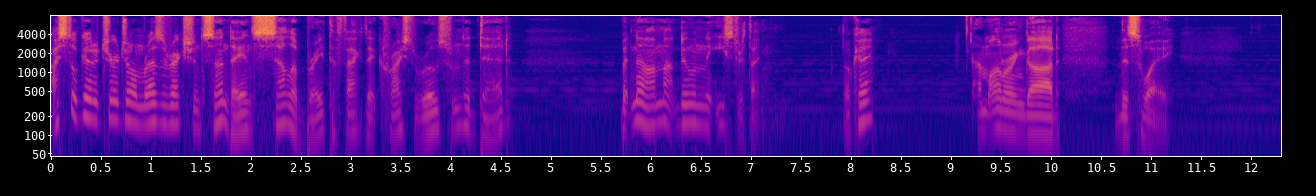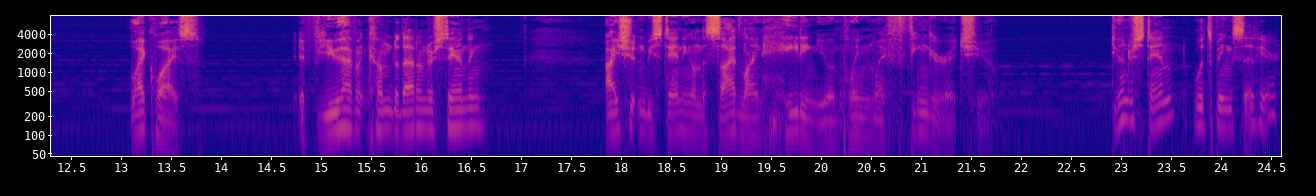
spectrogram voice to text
I still go to church on Resurrection Sunday and celebrate the fact that Christ rose from the dead. But no, I'm not doing the Easter thing. Okay? I'm honoring God this way. Likewise, if you haven't come to that understanding, I shouldn't be standing on the sideline hating you and pointing my finger at you. Do you understand what's being said here?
